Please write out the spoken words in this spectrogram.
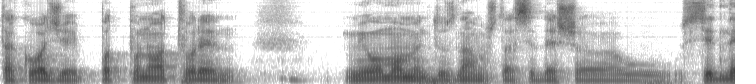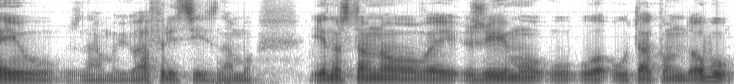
takođe potpuno otvoren, mi u ovom momentu znamo šta se dešava u Sidneju, znamo i u Africi, znamo, jednostavno ovaj, živimo u, u, u takvom dobu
